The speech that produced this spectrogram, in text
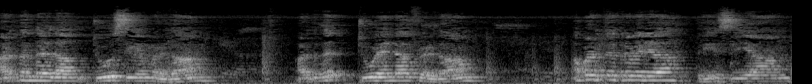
അടുത്തെന്ത് എഴുതാം? ടു സി എം എഴുതാം. അടുത്തത് ടു ആൻഡ് ഹാഫ് എഴുതാം. അപ്പൊ അടുത്ത് എത്ര വരിക? ത്രീ സി എം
